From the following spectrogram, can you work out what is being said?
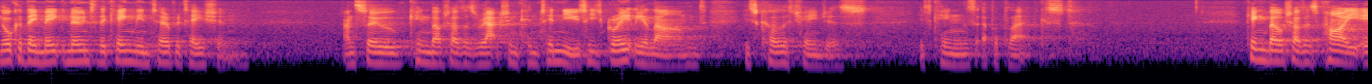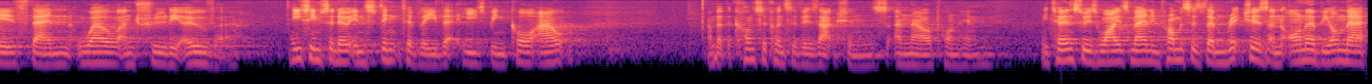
nor could they make known to the king the interpretation. And so, King Belshazzar's reaction continues. He's greatly alarmed, his color changes, his kings are perplexed. King Belshazzar's pie is then well and truly over. He seems to know instinctively that he's been caught out and that the consequence of his actions are now upon him. He turns to his wise men and promises them riches and honor beyond their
